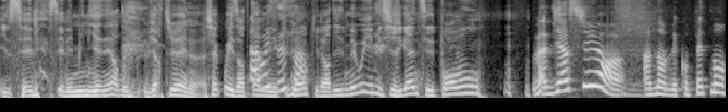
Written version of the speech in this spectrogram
c'est les millionnaires de, virtuels. À chaque fois, ils entendent des ah clients qui leur disent Mais oui, mais si je gagne, c'est pour vous. Bah bien sûr Ah non, mais complètement.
